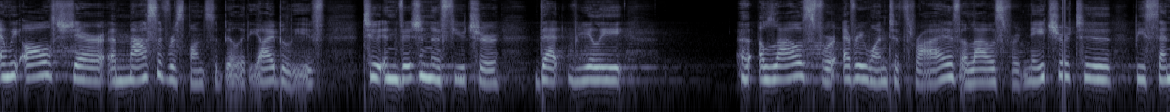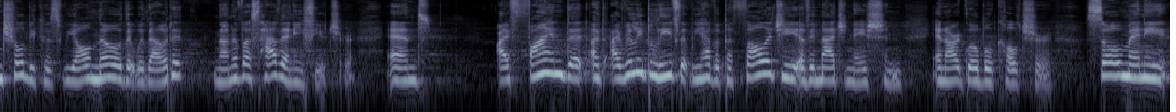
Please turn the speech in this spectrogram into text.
and we all share a massive responsibility, I believe, to envision a future that really uh, allows for everyone to thrive, allows for nature to be central, because we all know that without it, none of us have any future. And I find that I, I really believe that we have a pathology of imagination in our global culture. So many,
